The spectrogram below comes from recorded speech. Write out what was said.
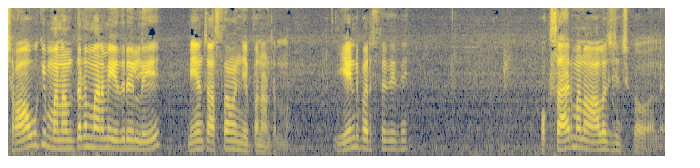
చావుకి మనంతటా మనమే ఎదురెళ్ళి మేము చేస్తామని చెప్పని అంటున్నాం. ఏంటి పరిస్థితి ఇది? ఒకసారి మనం ఆలోచించుకోవాలి.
